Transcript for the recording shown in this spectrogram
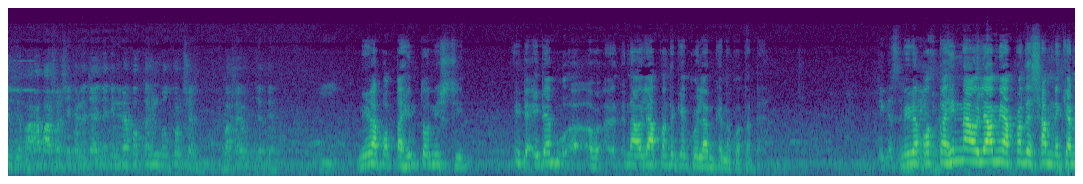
এই যে ভাড়া বাসা সেখানে যাইতে কি নিরাপত্তাহীন বোধ করছেন? বাসায় যেতে? নিরাপত্তাহীন তো নিশ্চিত। এটা এটা না হইলে আপনাদেরকে কইলাম কেন কথাটা? নিরাপত্তাহীন না হইলে আমি আপনাদের সামনে কেন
